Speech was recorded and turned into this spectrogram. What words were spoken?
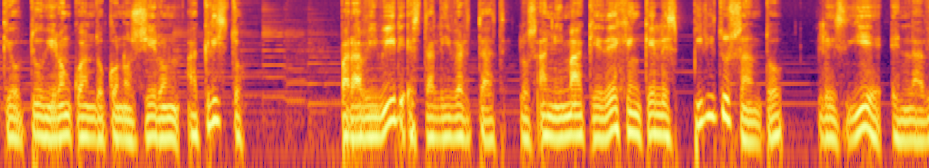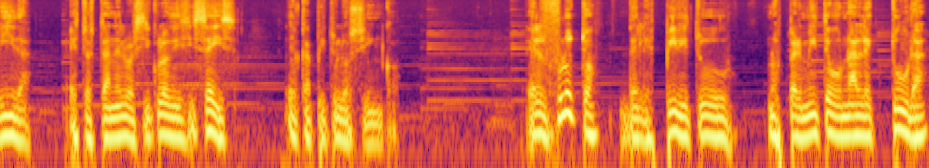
que obtuvieron cuando conocieron a Cristo. Para vivir esta libertad los anima a que dejen que el Espíritu Santo les guíe en la vida esto está en el versículo 16 del capítulo 5. El fruto del Espíritu nos permite una lectura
